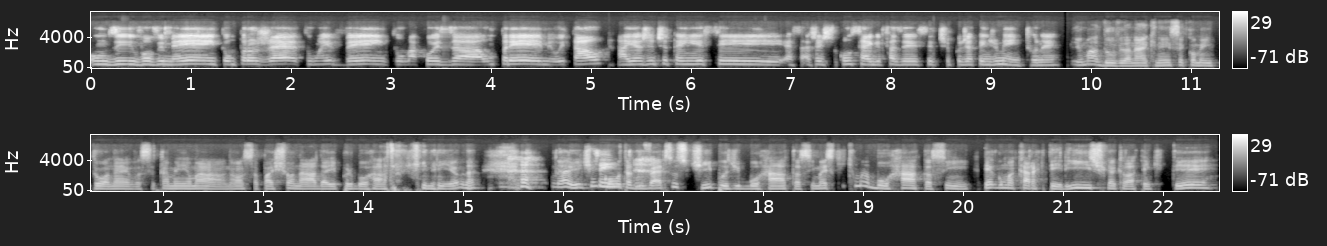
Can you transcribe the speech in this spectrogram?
um desenvolvimento, um projeto, um evento, uma coisa, um prêmio e tal, aí a gente tem esse, essa, a gente consegue fazer esse tipo de atendimento, né? E uma dúvida, né? Que nem você comentou, né? Você também é uma nossa apaixonada aí por burrata, que nem eu, né? A gente encontra diversos tipos de burrata, assim, mas o que, que uma burrata, assim? Tem alguma característica que ela tem que ter?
